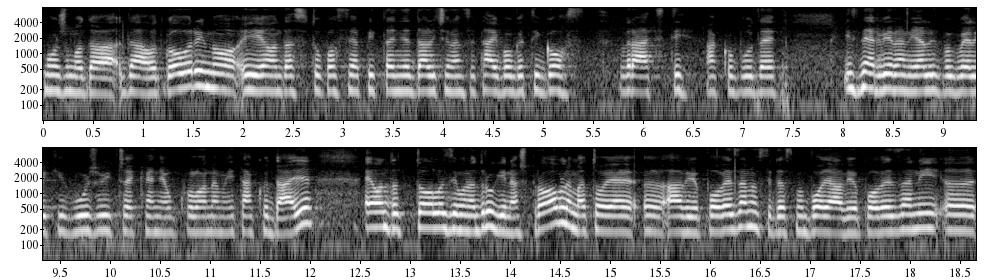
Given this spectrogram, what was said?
možemo da, da odgovorimo i onda se tu postaja pitanje da li će nam se taj bogati gost vratiti ako bude iznerviran jeli, zbog velikih gužu i čekanja u kolonama i tako dalje. E onda dolazimo na drugi naš problem, a to je e, aviopovezanost i da smo bolje aviopovezani. E,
